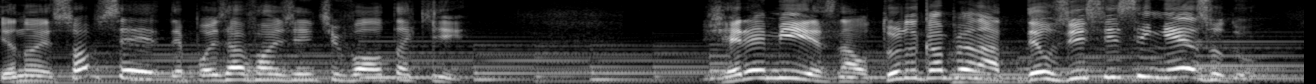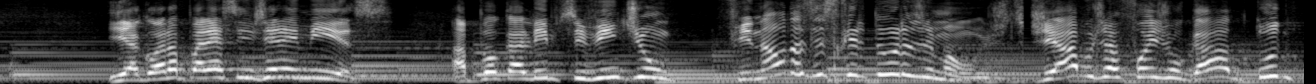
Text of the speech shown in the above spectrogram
Eu não, é só para você, depois a gente volta aqui. Jeremias, na altura do campeonato, Deus disse isso em Êxodo. E agora aparece em Jeremias. Apocalipse 21, final das Escrituras, irmão. O diabo já foi julgado, tudo.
